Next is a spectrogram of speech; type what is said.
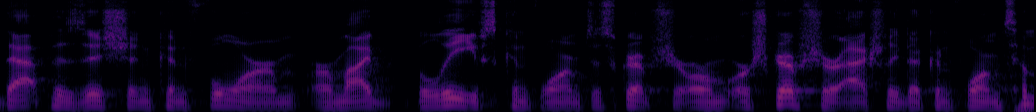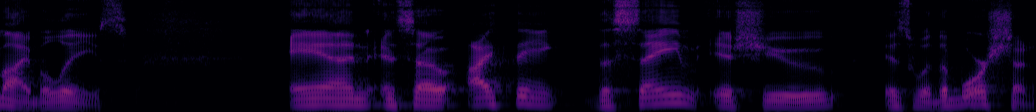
that position conform or my beliefs conform to scripture or, or scripture actually to conform to my beliefs. And, and so I think the same issue is with abortion.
